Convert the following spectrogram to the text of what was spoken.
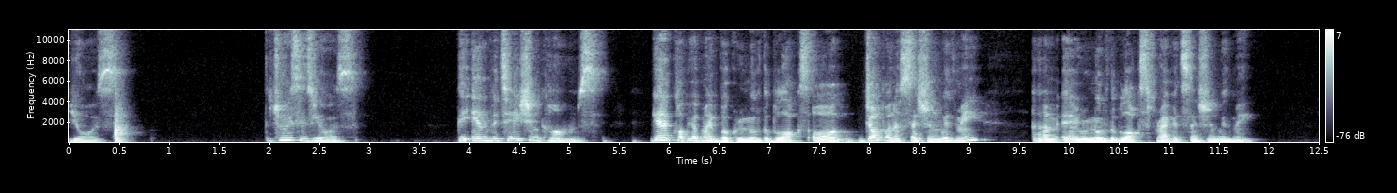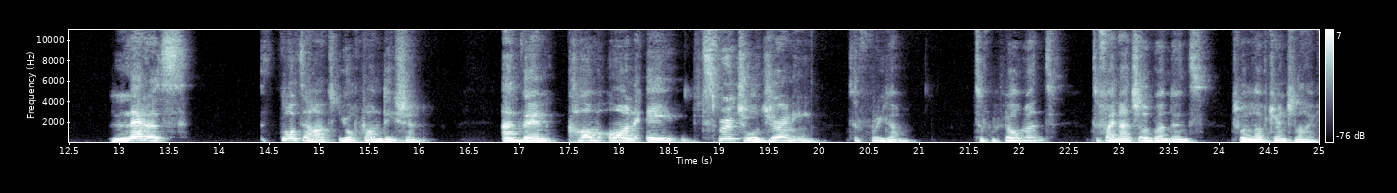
yours. The choice is yours. The invitation comes. Get a copy of my book, Remove the Blocks, or jump on a session with me um, remove the blocks private session with me. Let us sort out your foundation and then come on a spiritual journey to freedom, to fulfillment, to financial abundance, to a love drenched life.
